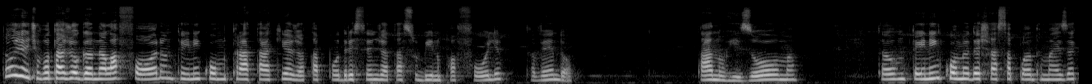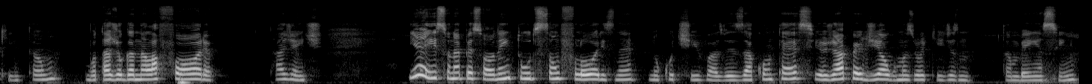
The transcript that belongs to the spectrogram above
Então, gente, eu vou estar tá jogando ela fora, não tem nem como tratar aqui, ó, já tá apodrecendo, já tá subindo pra folha, tá vendo, ó? Tá no rizoma. Então, não tem nem como eu deixar essa planta mais aqui. Então, vou estar tá jogando ela fora tá, gente? E é isso, né, pessoal? Nem tudo são flores, né, no cultivo. Às vezes acontece. Eu já perdi algumas orquídeas também, assim,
